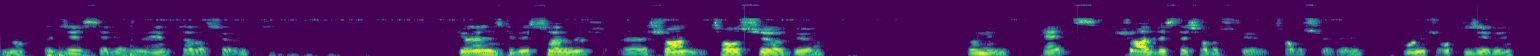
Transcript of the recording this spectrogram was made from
nokta diyorum ve enter basıyorum. Gördüğünüz gibi server e, şu an çalışıyor diyor. Running at şu adreste çalışıyor, çalışıyor diyor. 1337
